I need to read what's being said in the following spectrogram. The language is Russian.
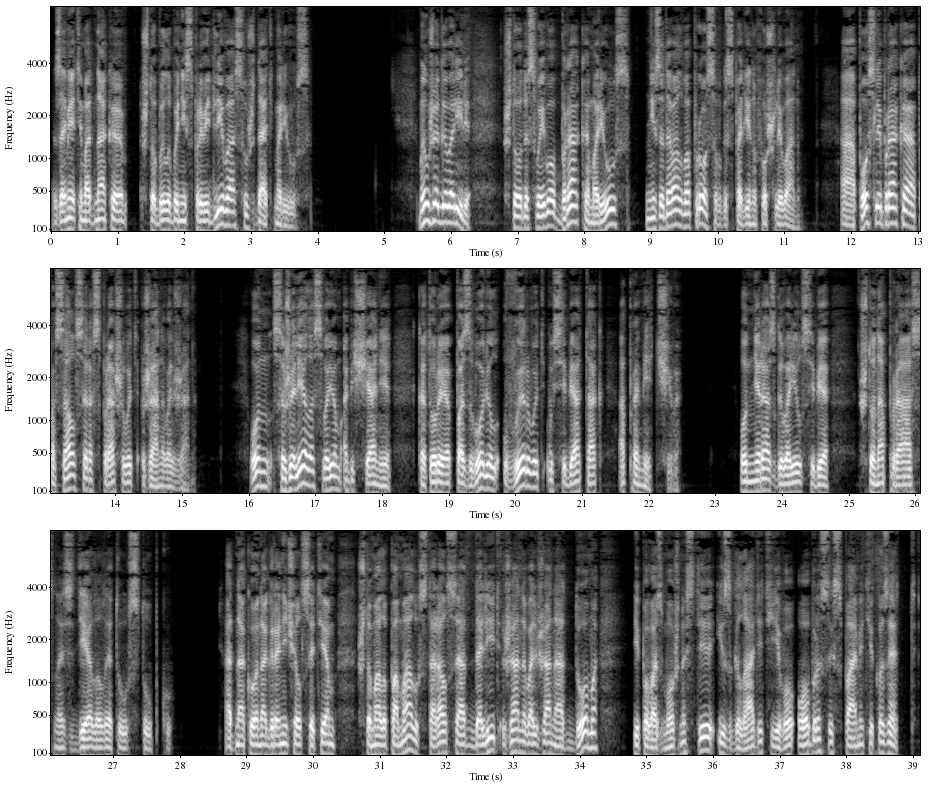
Заметим, однако, что было бы несправедливо осуждать Мариус. Мы уже говорили, что до своего брака Мариус не задавал вопросов господину Фошлевану, а после брака опасался расспрашивать Жана Вальжана. Он сожалел о своем обещании, которое позволил вырвать у себя так опрометчиво. Он не раз говорил себе, что напрасно сделал эту уступку. Однако он ограничился тем, что мало-помалу старался отдалить Жана Вальжана от дома и, по возможности, изгладить его образ из памяти Козетты.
